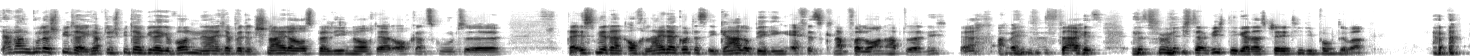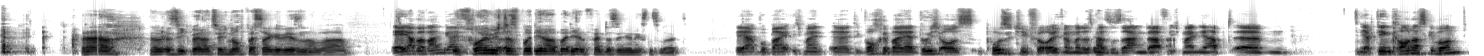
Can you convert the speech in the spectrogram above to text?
ja, war ein guter Spieltag. Ich habe den Spieltag wieder gewonnen. Ja, ich habe ja den Schneider aus Berlin noch, der hat auch ganz gut äh, da ist mir dann auch leider Gottes egal, ob ihr gegen FS knapp verloren habt oder nicht. Ja, am Ende des Tages ist für mich da wichtiger, dass JT die Punkte war. Ja, der Sieg wäre natürlich noch besser gewesen, aber Ey, aber war ein ich freue mich, oder? dass bei dir, bei dir in Fantasy wenigstens läuft. Ja, wobei, ich meine, äh, die Woche war ja durchaus positiv für euch, wenn man das Ja. mal so sagen darf. Ich meine, ihr habt, ähm, ihr habt gegen Kaunas gewonnen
